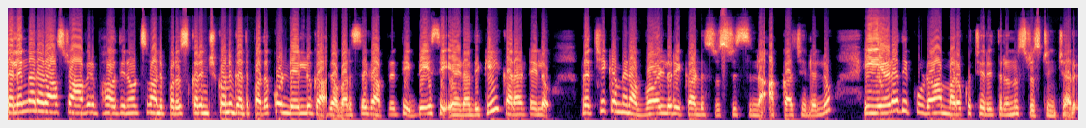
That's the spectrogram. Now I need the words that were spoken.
తెలంగాణ రాష్ట్ర ఆవిర్భావ దినోత్సవాన్ని పురస్కరించుకుని గత పదకొండేళ్ళుగా వరుసగా ప్రతి బేసి ఏడాదికి కరాటేలో ప్రత్యేకమైన వరల్డ్ రికార్డు సృష్టిస్తున్న అక్కా చెల్లెలు. ఈ ఏడాది కూడా మరొక చరిత్రను సృష్టించారు.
